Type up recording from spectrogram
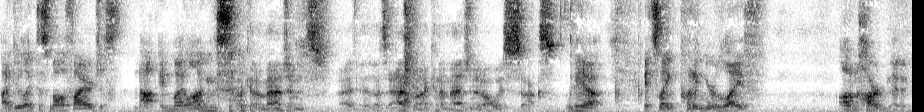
I do like the smell of fire, just not in my lungs. I can imagine it's that's asthma. I can imagine it always sucks. yeah, it's like putting your life on hard mode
